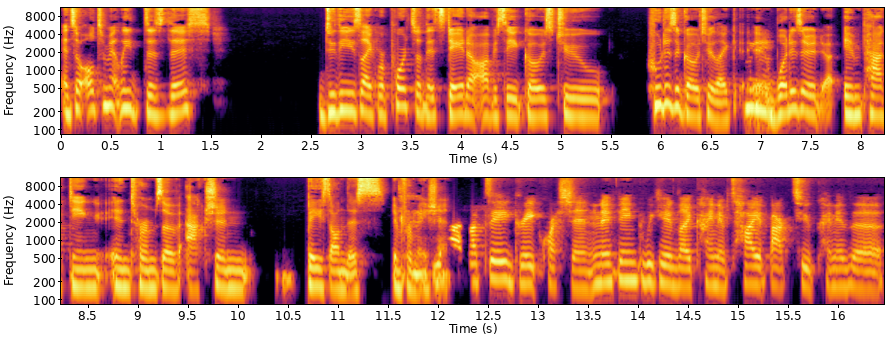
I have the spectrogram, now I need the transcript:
and so ultimately does this do these like reports of this data obviously goes to who does it go to? Like mm-hmm. what is it impacting in terms of action based on this information? Yeah, that's a great question. And I think we could like kind of tie it back to kind of the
